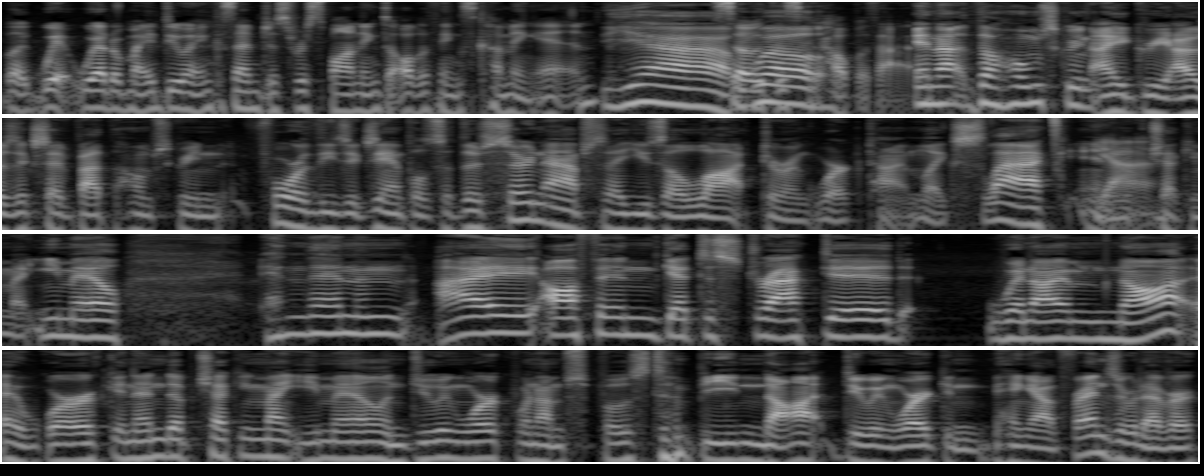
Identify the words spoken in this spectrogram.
like, "Wait, what am I doing?" Because I'm just responding to all the things coming in. Yeah, So this well, could help with that. And uh, the home screen, I agree. I was excited about the home screen for these examples. So there's certain apps that I use a lot during work time, like Slack and Yeah. checking my email. And then I often get distracted when I'm not at work and end up checking my email and doing work when I'm supposed to be not doing work and hang out with friends or whatever.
